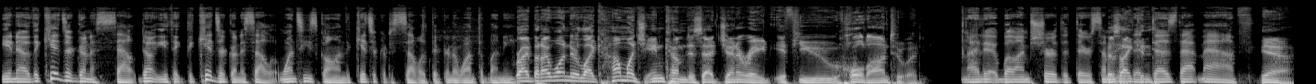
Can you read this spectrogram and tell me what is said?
You know, the kids are going to sell, don't you think? The kids are going to sell it. Once he's gone, the kids are going to sell it. They're going to want the money. Right, but I wonder, like, how much income does that generate if you hold on to it? I did, well, I'm sure that there's somebody that can- does that math. Yeah.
